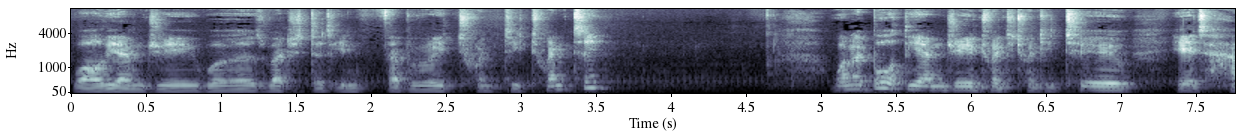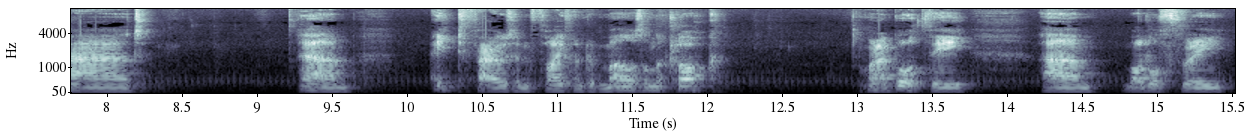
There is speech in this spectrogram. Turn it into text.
while the MG was registered in February 2020. When I bought the MG in 2022, it had um, 8,500 miles on the clock. When I bought the um, Model 3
